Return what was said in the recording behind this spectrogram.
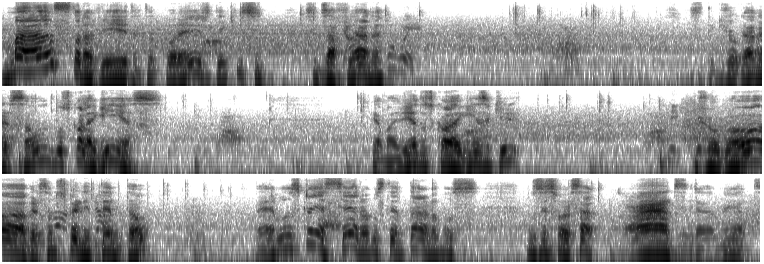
Mas, todavia, entretanto, porém, a gente tem que se, se desafiar, né? Você tem que jogar a versão dos coleguinhas. E a maioria dos coleguinhas aqui jogou a versão do Super Nintendo, então vamos conhecer, vamos tentar, vamos nos esforçar. Ah, desgramento.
